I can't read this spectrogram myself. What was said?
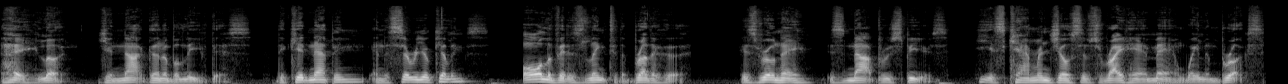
Hey, look, you're not gonna believe this. The kidnapping and the serial killings, all of it is linked to the Brotherhood. His real name is not Bruce Spears. He is Cameron Joseph's right hand man, Waylon Brooks.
